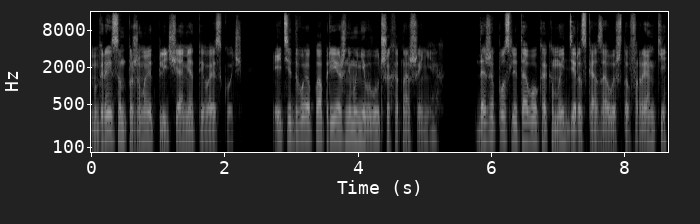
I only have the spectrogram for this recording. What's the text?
Грейсон пожимает плечами, отпивая скотч. Эти двое по-прежнему не в лучших отношениях. Даже после того, как Мэдди рассказала, что Фрэнки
